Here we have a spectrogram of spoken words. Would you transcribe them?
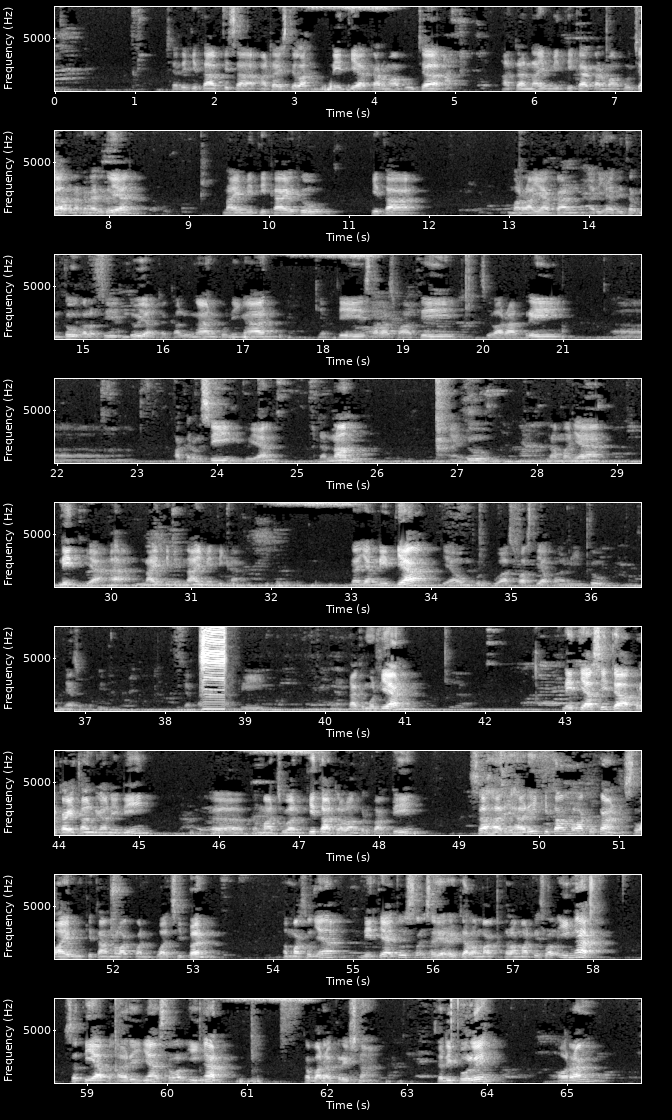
Jadi kita bisa ada istilah nitya karma puja, ada naimitika karma puja. Pernah dengar itu ya? Naimitika itu kita merayakan hari-hari tertentu. Kalau di Hindu ya ada Galungan, Kuningan, Nyepti, Saraswati, Siwaratri, eh, Pagar Besi gitu ya. Ada enam. Nah itu namanya nitya, ah, naimitika. Nah yang nitya ya umur buah setiap hari itu, maksudnya seperti itu. Tidak hari. Nah kemudian Nitya Sida berkaitan dengan ini eh, kemajuan kita dalam berbakti sehari-hari kita melakukan selain kita melakukan kewajiban maksudnya nitya itu sehari-hari dalam dalam arti selalu ingat. Setiap harinya selalu ingat kepada Krishna. Jadi boleh orang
